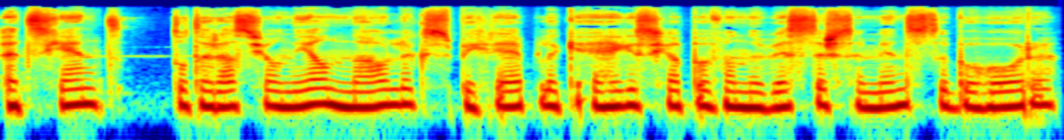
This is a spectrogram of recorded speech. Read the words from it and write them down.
Het schijnt tot de rationeel nauwelijks begrijpelijke eigenschappen van de westerse mens te behoren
